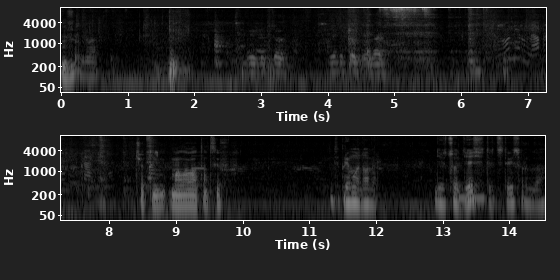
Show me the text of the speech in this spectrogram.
Мгм. 42. Что-то маловато цифр. Это прямой номер. 910 33 42.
